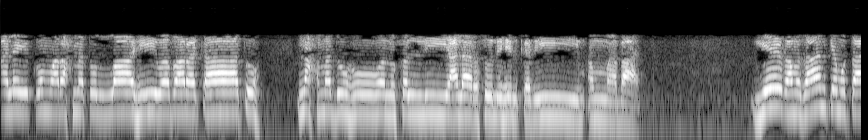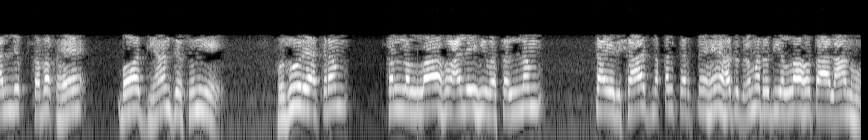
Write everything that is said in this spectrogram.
علیکم ورحمۃ اللہ وبرکاتہ۔ نحمده ونصلي على رسوله الكريم اما بعد۔ یہ رمضان کے متعلق سبق ہے، بہت دھیان سے سنیے۔ حضور اکرم صلی اللہ علیہ وسلم کا ارشاد نقل کرتے ہیں حضرت عمر رضی اللہ تعالی عنہ۔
